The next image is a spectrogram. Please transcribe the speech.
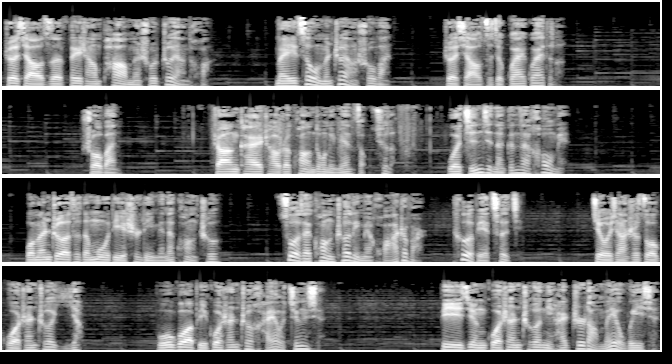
这小子非常怕我们说这样的话，每次我们这样说完，这小子就乖乖的了。说完，张开朝着矿洞里面走去了，我紧紧的跟在后面。我们这次的目的是里面的矿车，坐在矿车里面滑着玩，特别刺激，就像是坐过山车一样，不过比过山车还要惊险。毕竟过山车你还知道没有危险，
